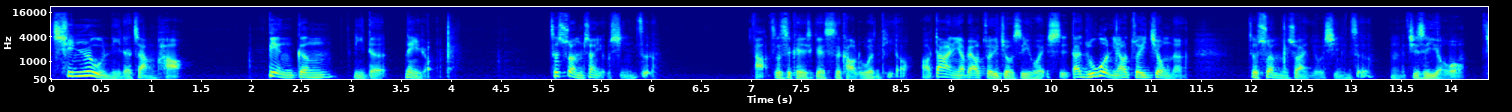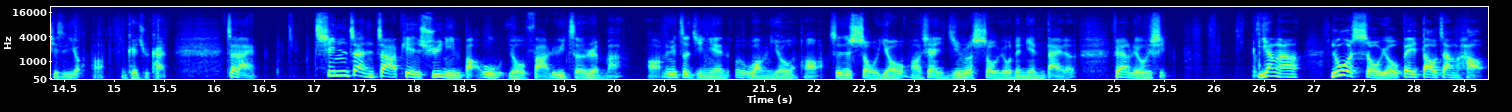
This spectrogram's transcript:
侵入你的账号，变更你的内容，这算不算有刑责？啊，这是可以可以思考的问题哦。啊，当然你要不要追究是一回事，但如果你要追究呢，这算不算有刑责？嗯，其实有哦，其实有啊，你可以去看。再来，侵占诈骗虚拟宝物有法律责任吗？啊，因为这几年网游啊，甚至手游啊，现在已经进入手游的年代了，非常流行。一样啊，如果手游被盗账号，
